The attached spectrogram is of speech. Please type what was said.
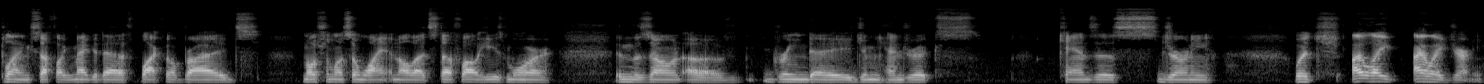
playing stuff like Megadeth, Black Veil Brides, Motionless in White, and all that stuff. While he's more in the zone of Green Day, Jimi Hendrix, Kansas, Journey which I like. I like Journey.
